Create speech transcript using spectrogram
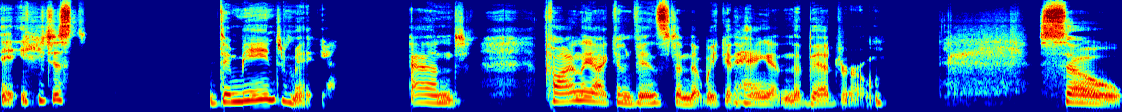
he just demeaned me. And finally, I convinced him that we could hang it in the bedroom. So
